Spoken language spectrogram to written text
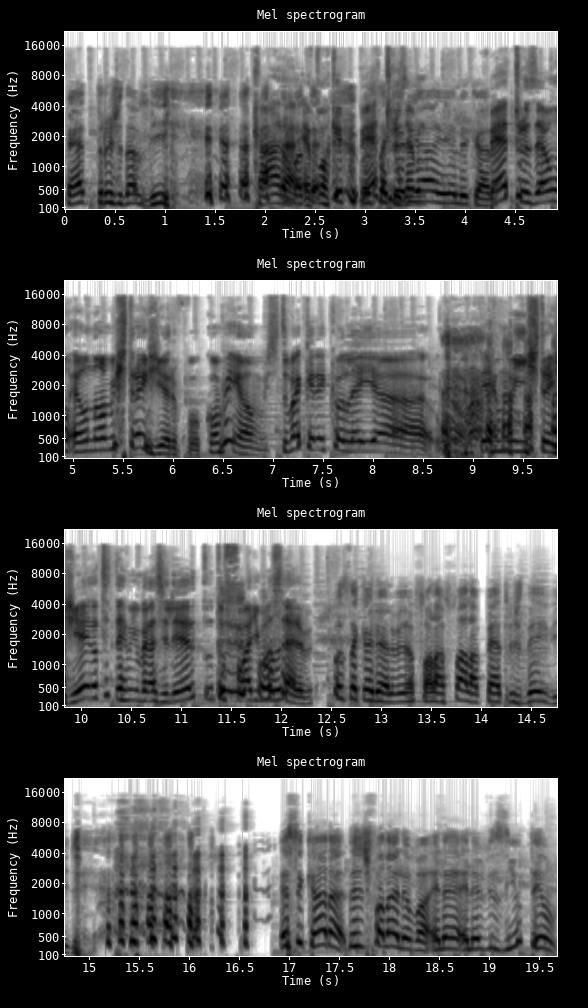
Petrus Davi. Cara, é porque Petrus é. Ele. Petrus é um, é um nome estrangeiro, pô. Convenhamos. Tu vai querer que eu leia um termo em estrangeiro, outro termo em brasileiro, tu, tu fode o meu cérebro. Ô, sacaneiro, fala, fala Petrus David. Esse cara, deixa eu te falar, Elevar, ele é, ele é vizinho teu,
